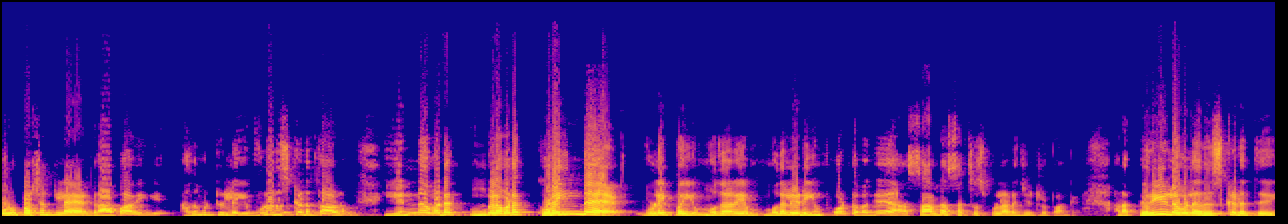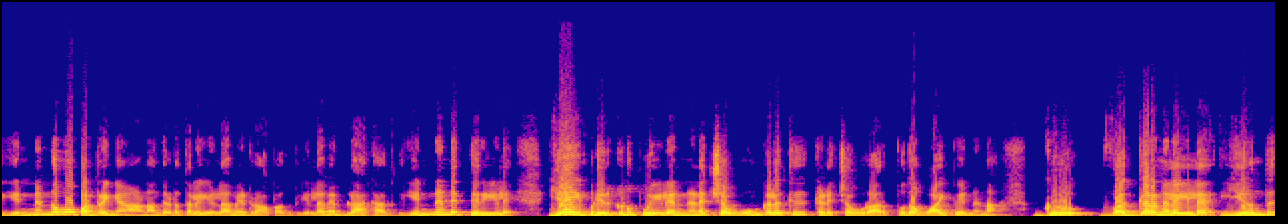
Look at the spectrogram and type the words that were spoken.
ஒரு பர்சன்ட்ல டிராப் ஆவீங்க. அது மட்டும் இல்லை எவ்வளவு ரிஸ்க் எடுத்தாலும் என்னை விட உங்களை விட குறைந்த உழைப்பையும் முதலீ முதலீடையும் போட்டவங்க அசால்ட்டா சக்சஸ்ஃபுல் அடைஞ்சிட்டு இருப்பாங்க. ஆனா பெரிய லெவல்ல ரிஸ்க் எடுத்து என்னென்னவோ பண்றீங்க. ஆனா அந்த இடத்துல எல்லாமே டிராப் ஆகுது. எல்லாமே பிளாக் ஆகுது. என்னென்ன தெரியல. ஏன் இப்படி இருக்கணும் புரியல நினைச்ச உங்களுக்கு கிடைச்ச ஒரு அற்புத வாய்ப்பு என்னன்னா குரு வக்கர நிலையில இருந்து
